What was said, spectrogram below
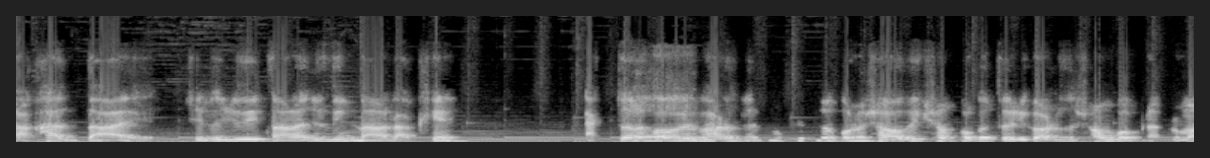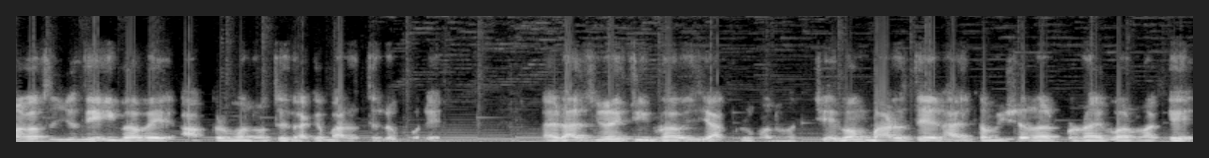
রাখার দায় সেটা যদি তারা যদি না রাখেন, একতরফাভাবে ভারতের পক্ষে তো কোনো স্বাভাবিক সম্পর্ক তৈরি করা সম্ভব না। ক্রমাগত যদি এইভাবে আক্রমণ হতে থাকে ভারতের উপরে। রাজনৈতিক ভাবে যে আক্রমণ হচ্ছে এবং ভারতের হাই কমিশনার প্রণয় বর্মাকে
